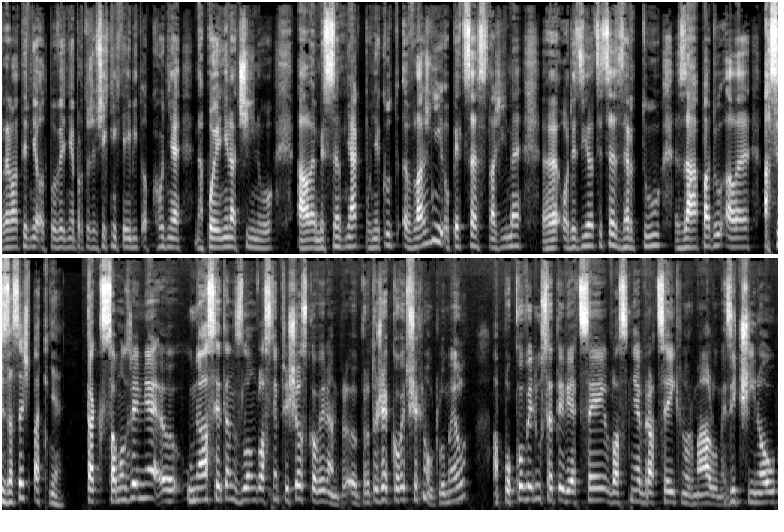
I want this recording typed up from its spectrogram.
relativně odpovědně, protože všichni chtějí být obchodně napojeni na Čínu, ale my jsme nějak poněkud vlažní. Opět se snažíme eh, odezílet sice zrtů Západu, ale asi zase špatně. Tak samozřejmě eh, u nás je ten zlom vlastně přišel s covidem, protože covid všechno utlumil, a po covidu se ty věci vlastně vracejí k normálu mezi Čínou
